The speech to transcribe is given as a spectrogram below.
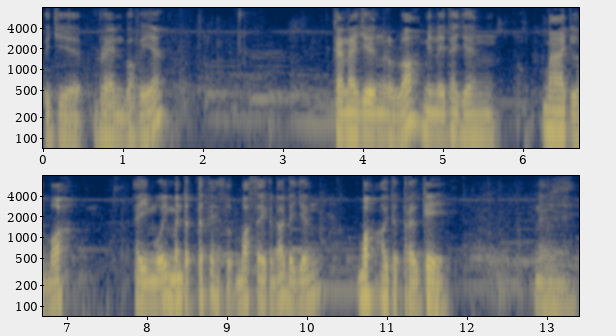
វាជា brand របស់វាកាលណាយើងរលាស់មានន័យថាយើងបាចរបស់អីមួយមិនទៅទឹកទេរបស់ស្អីក៏ដោយដែលយើងបោះឲ្យទៅត្រូវគេហ្នឹងហើយ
